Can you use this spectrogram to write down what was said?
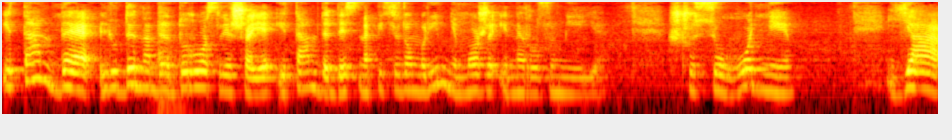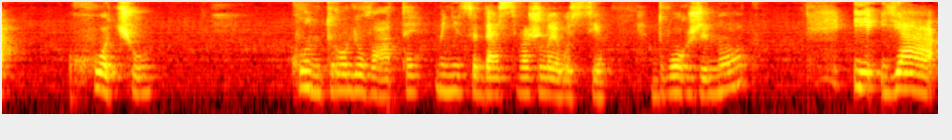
І там, де людина не дорослішає, і там, де десь на підсвідомому рівні, може і не розуміє, що сьогодні я хочу контролювати, мені це дасть важливості двох жінок, і я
